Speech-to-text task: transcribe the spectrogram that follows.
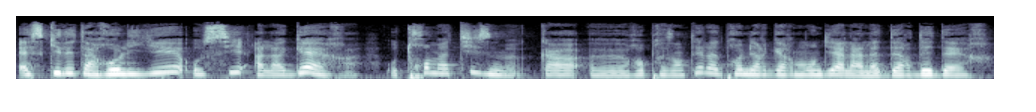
est-ce qu'il est à relier aussi à la guerre, au traumatisme qu'a euh, représenté la Première Guerre mondiale, à la der des der?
